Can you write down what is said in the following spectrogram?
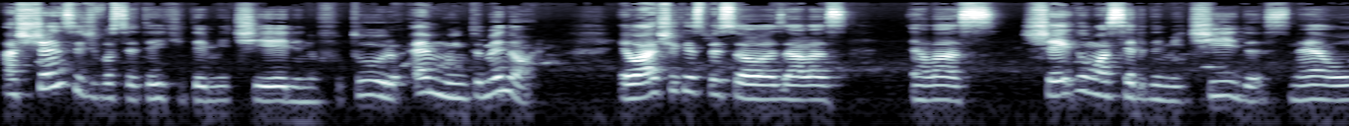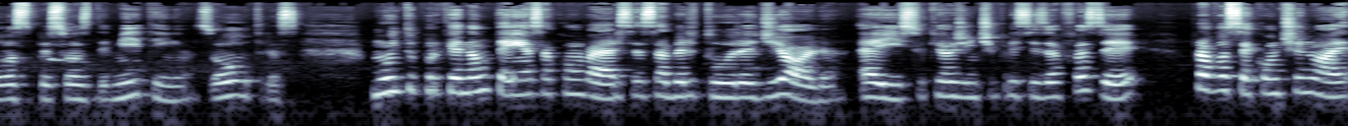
a chance de você ter que demitir ele no futuro é muito menor. Eu acho que as pessoas, elas, elas chegam a ser demitidas, né, ou as pessoas demitem as outras, muito porque não tem essa conversa, essa abertura de, olha, é isso que a gente precisa fazer para você continuar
